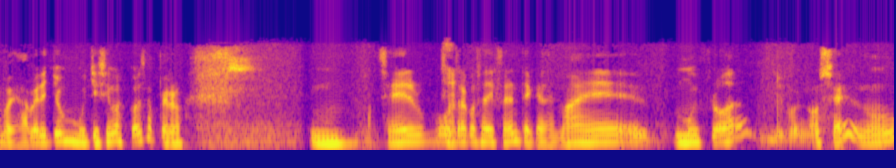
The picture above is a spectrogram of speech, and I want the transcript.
pues haber hecho muchísimas cosas, pero ser otra cosa diferente que además es muy floja pues no sé no,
